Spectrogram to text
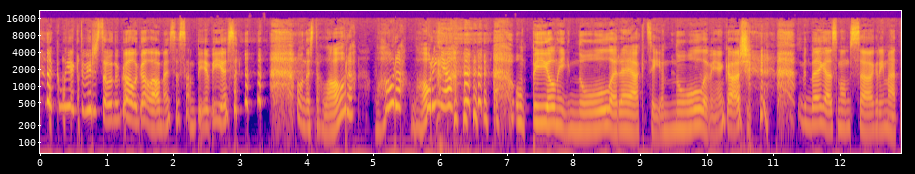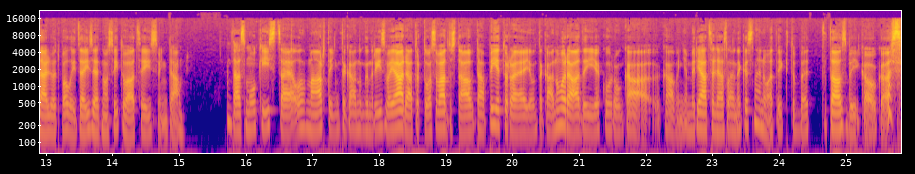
kliegt virsū, nu galu galā mēs esam pie viesa. un es tev, Laura, Laura, Lauriņā. un pilnīgi nulle reakcija, nulle vienkārši. Bet beigās mums uh, grimētā ļoti palīdzēja iziet no situācijas. Viņa tā tā smuki izcēla Mārtiņu, tā kā nu, gan arī vai ārā tur tos vadus tā, tā pieturēja un tā kā norādīja, kur un kā, kā viņam ir jāceļās, lai nekas nenotiktu, bet tas bija kaut kas.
